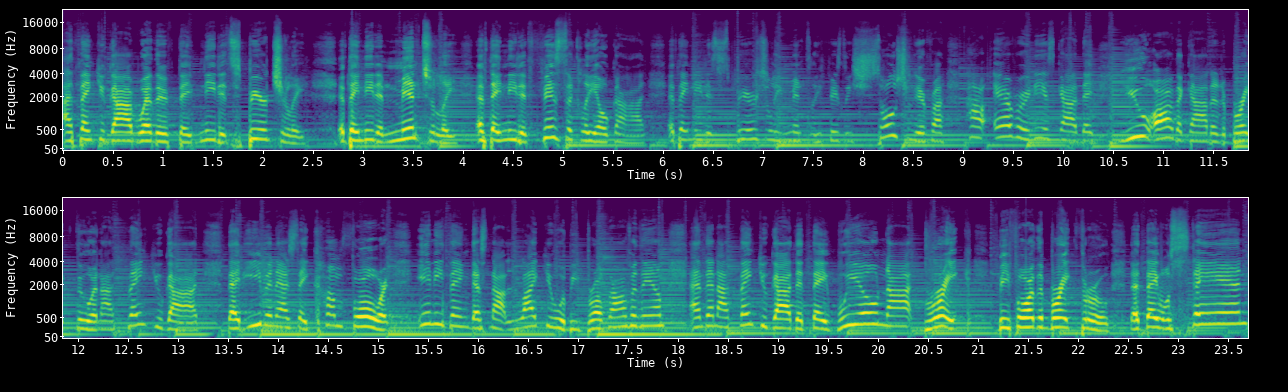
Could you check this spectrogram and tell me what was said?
I thank you, God, whether if they need it spiritually, if they need it mentally, if they need it physically, oh God, if they need it spiritually, mentally, physically, socially, I, however it is, God, that you are the God of the breakthrough. And I thank you, God, that even as they come forward, anything that's not like you will be broke off of them. And then I thank you, God, that they will not break before the breakthrough, that they will stand,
